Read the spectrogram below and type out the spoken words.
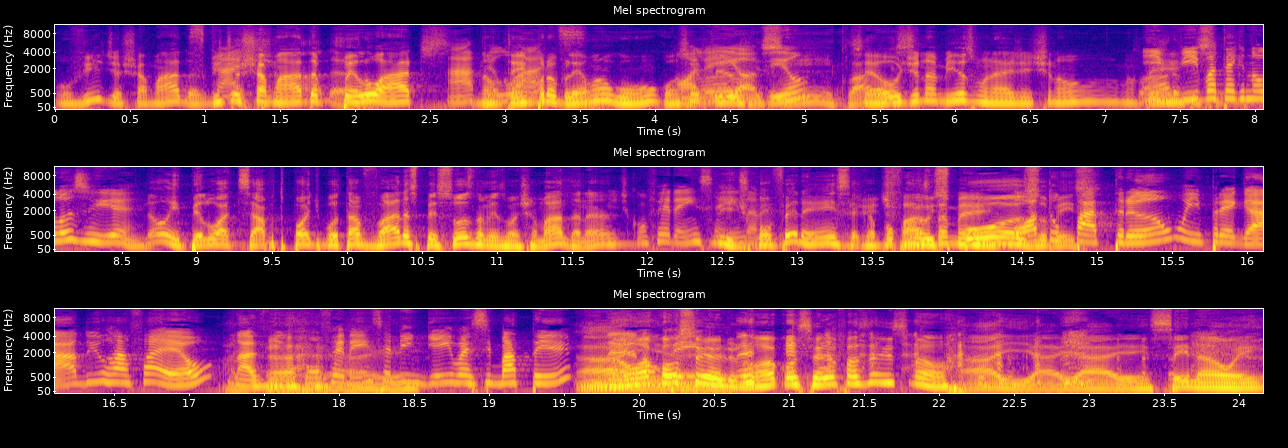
o vídeo, a chamada, Skype vídeo chamada pelo WhatsApp. Ah, não tem problema algum, com Olha certeza. Aí, ó, viu? Sim, claro Isso é o dinamismo, né? A gente não. não claro e viva a tecnologia. Não, e pelo WhatsApp tu pode botar várias pessoas na mesma chamada, né? Videoconferência ainda. Videoconferência, né? daqui a pouco meu também. esposo. Bota o patrão, o empregado e o Rafael ai, na videoconferência, ai, ninguém vai se bater. Ai, né? Não aconselho, não aconselho a fazer isso, não. Ai, ai, ai, hein? sei não, hein?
